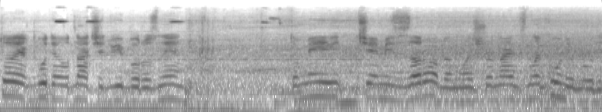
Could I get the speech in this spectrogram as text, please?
То як буде одна чи дві борозни, то ми чимось заробимо, що навіть знаку не буде.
